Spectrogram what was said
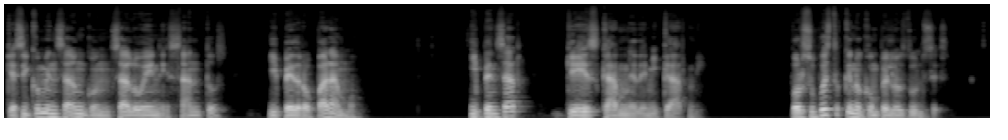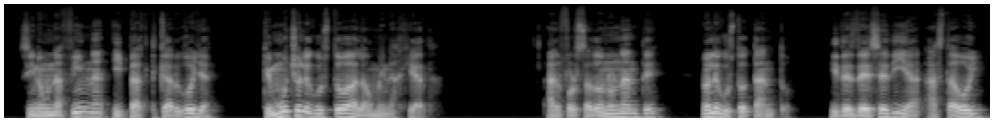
que así comenzaron Gonzalo N. Santos y Pedro Páramo. Y pensar que es carne de mi carne. Por supuesto que no compré los dulces, sino una fina y práctica argolla que mucho le gustó a la homenajeada. Al forzadón unante no le gustó tanto, y desde ese día hasta hoy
